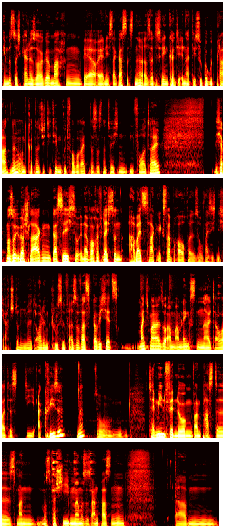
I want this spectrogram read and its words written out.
ihr müsst euch keine Sorge machen, wer euer nächster Gast ist. Ne? Also deswegen könnt ihr inhaltlich super gut planen ne? und könnt natürlich die Themen gut vorbereiten. Das ist natürlich ein, ein Vorteil ich habe mal so überschlagen, dass ich so in der Woche vielleicht so einen Arbeitstag extra brauche, so weiß ich nicht, acht Stunden mit All Inclusive. Also was, glaube ich, jetzt manchmal so am, am längsten halt dauert, ist die Akquise. Ne? So Terminfindung, wann passt es, man muss verschieben, man muss es anpassen. Ähm,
